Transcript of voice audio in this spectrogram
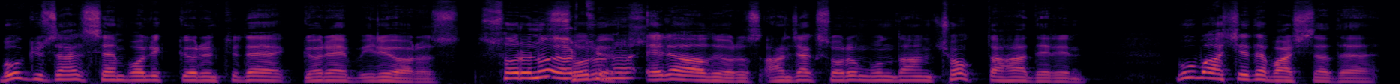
bu güzel sembolik görüntüde görebiliyoruz. Sorunu örtüyoruz. Sorunu ele alıyoruz ancak sorun bundan çok daha derin. Bu bahçede başladı.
